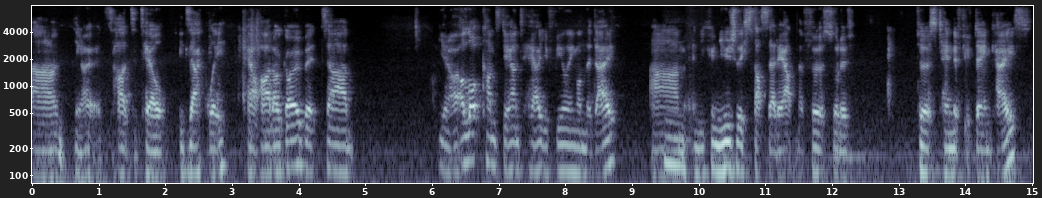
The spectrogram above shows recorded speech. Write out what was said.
um, you know it's hard to tell exactly how hard I go, but um, you know a lot comes down to how you're feeling on the day, um, mm. and you can usually suss that out in the first sort of first 10 to 15 k's.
